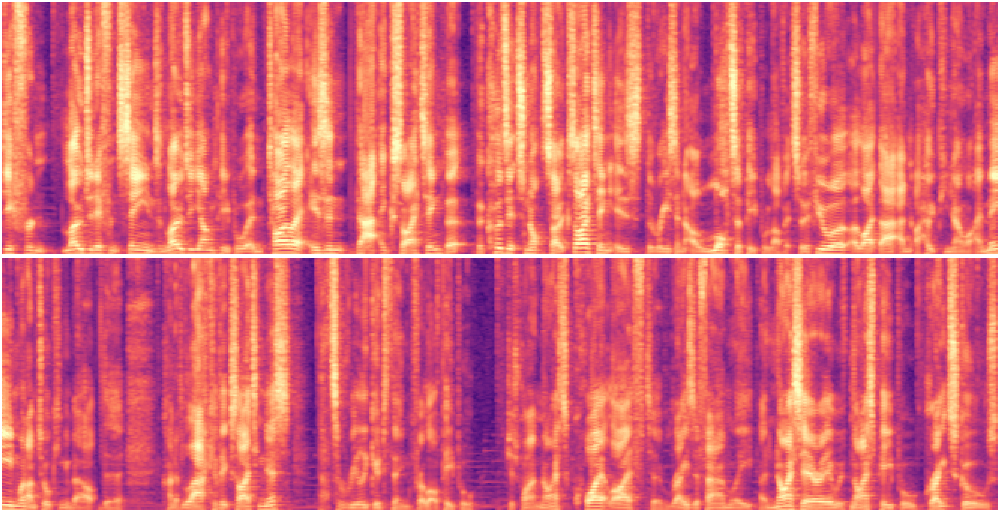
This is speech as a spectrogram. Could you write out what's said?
different loads of different scenes and loads of young people. And Tyler isn't that exciting but because it's not so exciting is the reason a lot of people love it. So if you're uh, like that and I hope you know what I mean when I'm talking about the kind of lack of excitingness that's a really good thing for a lot of people. Just want a nice quiet life to raise a family a nice area with nice people great schools.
